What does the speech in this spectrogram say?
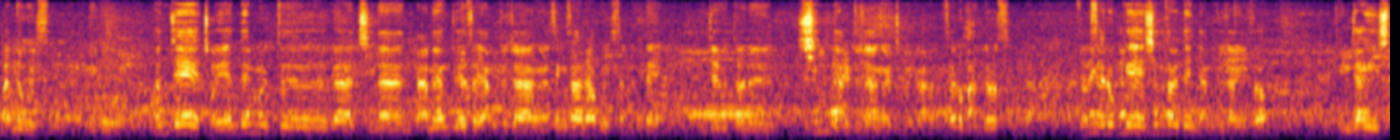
만들고 있습니다. 그리고 현재 저희 핸드몰트가 지난 남양주에서 양조장을 생산을 하고 있었는데 이제부터는 신 양조장을 저희가 새로 만들었습니다. 그래서 새롭게 신설된 양조장에서 굉장히 시-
